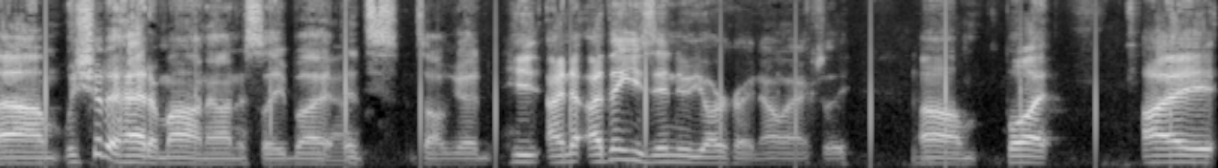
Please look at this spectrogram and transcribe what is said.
Um, we should have had him on honestly, but Yeah. it's it's all good. He I know I think he's in New York right now actually. Mhm. Um, but I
